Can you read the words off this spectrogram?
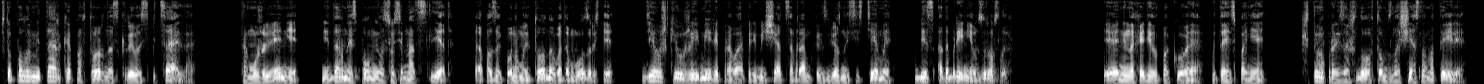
что полуметарка повторно скрылась специально. К тому же Лене недавно исполнилось 18 лет, а по законам Эльтона в этом возрасте девушки уже имели права перемещаться в рамках звездной системы без одобрения взрослых. Я не находил покоя, пытаясь понять, что произошло в том злосчастном отеле?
